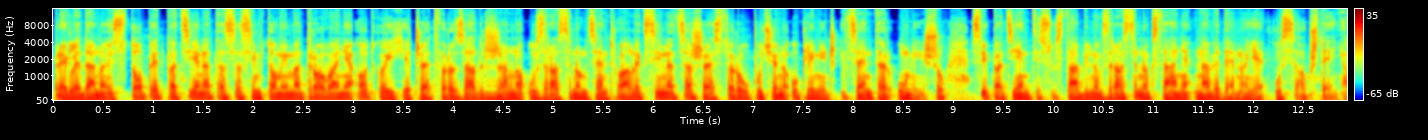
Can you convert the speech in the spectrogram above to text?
Pregledano je 105 pacijenata sa simptomima trovanja od kojih je četvoro zadržano u zdravstvenom centru Aleksinaca, šestoro upućeno u klinički centar u Nišu. Svi pacijenti su stabilnog zdravstvenog stanja, navedeno je u saopštenju.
